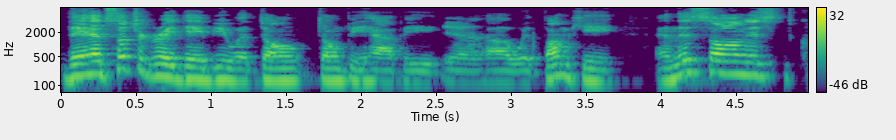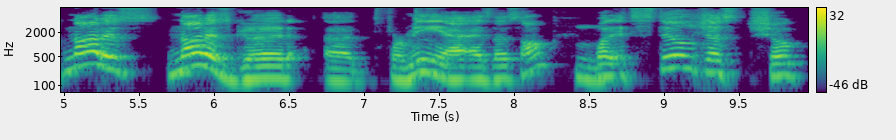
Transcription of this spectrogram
they had such a great debut with "Don't Don't Be Happy" Yeah. uh, with Bumkey, and this song is not as not as good uh, for me as that song, Hmm. but it's still just show.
